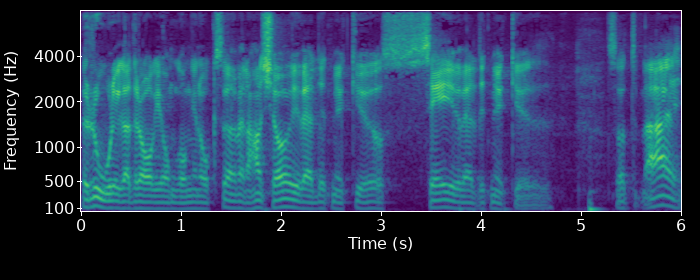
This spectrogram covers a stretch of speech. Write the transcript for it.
roliga drag i omgången också. Jag menar, han kör ju väldigt mycket och ser ju väldigt mycket. Så att, nej,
